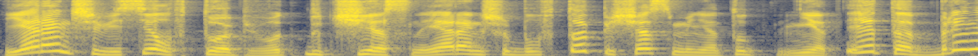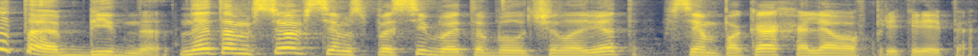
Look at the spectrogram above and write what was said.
Я раньше висел в топе. Вот, ну честно, я раньше был в топе, сейчас меня тут нет. Это, блин, это обидно. На этом все. Всем спасибо. Это был Человек. Всем пока. Халява в прикрепе.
